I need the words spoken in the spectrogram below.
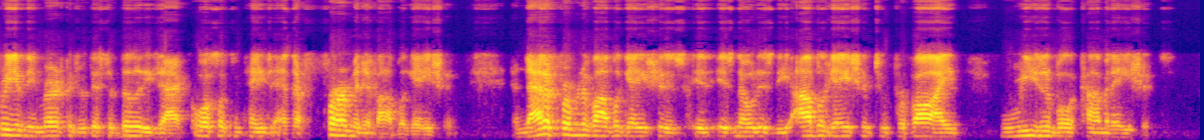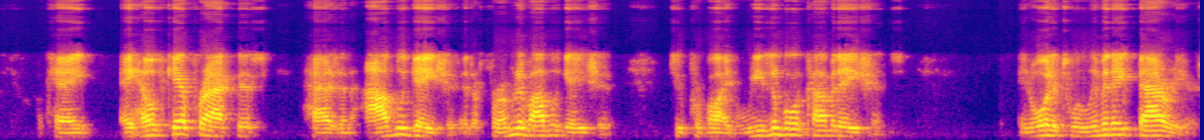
III of the Americans with Disabilities Act also contains an affirmative obligation. And that affirmative obligation is, is, is known as the obligation to provide reasonable accommodations. Okay? A healthcare practice has an obligation, an affirmative obligation, to provide reasonable accommodations in order to eliminate barriers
